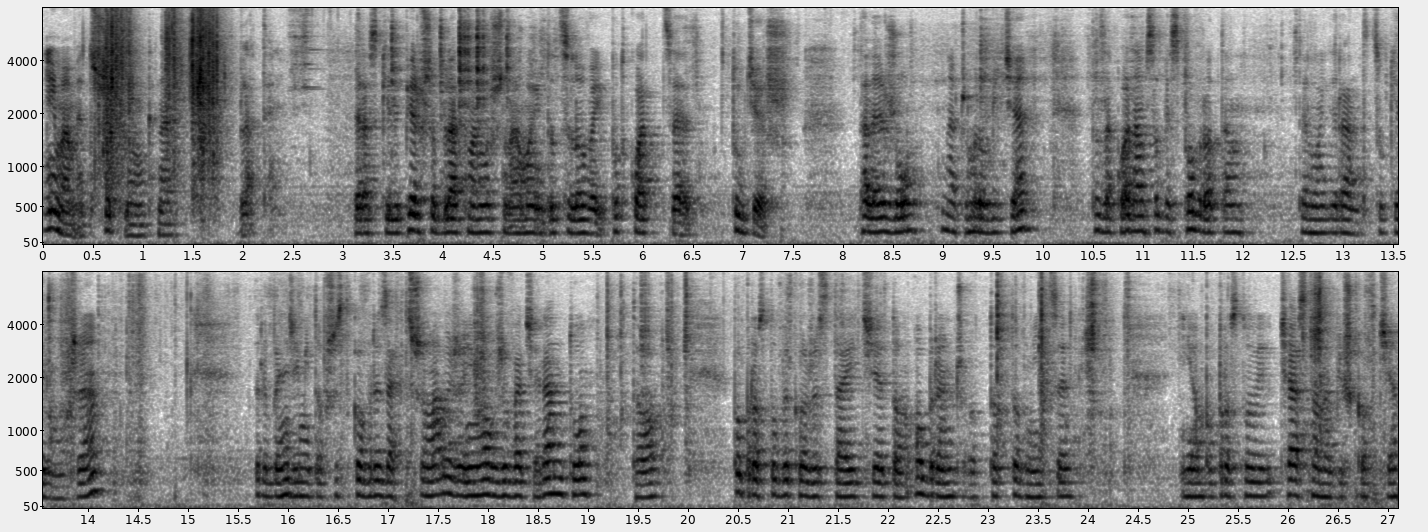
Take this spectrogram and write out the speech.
I mamy trzy piękne blaty. Teraz, kiedy pierwszy blat mam już na mojej docelowej podkładce, tudzież talerzu, na czym robicie, to zakładam sobie z powrotem ten mój rant cukierniczy, który będzie mi to wszystko w ryzach trzymał. Jeżeli nie używacie rantu, to po prostu wykorzystajcie tą obręcz od tortownicy i ją po prostu ciasno na biszkopcie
